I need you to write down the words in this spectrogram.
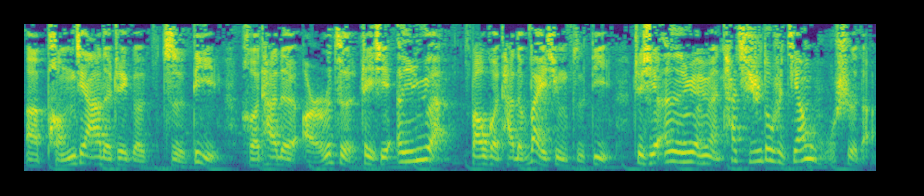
啊，彭家的这个子弟和他的儿子这些恩怨，包括他的外姓子弟这些恩恩怨怨，他其实都是江湖式的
